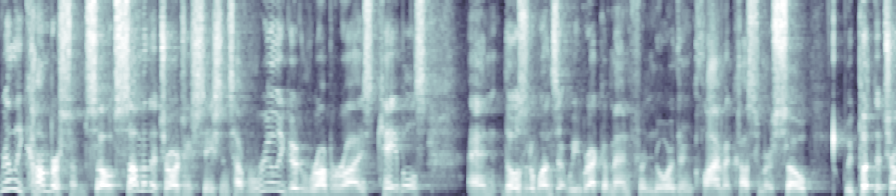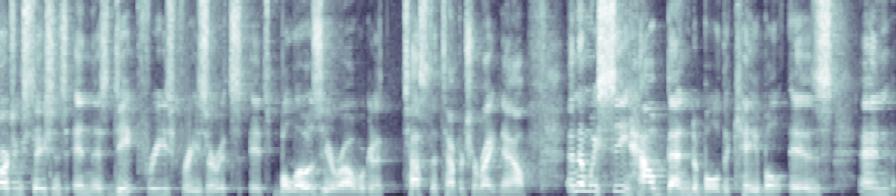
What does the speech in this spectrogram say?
really cumbersome. So some of the charging stations have really good rubberized cables, and those are the ones that we recommend for northern climate customers. So we put the charging stations in this deep freeze freezer. It's, it's below zero. We're gonna test the temperature right now. And then we see how bendable the cable is. And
